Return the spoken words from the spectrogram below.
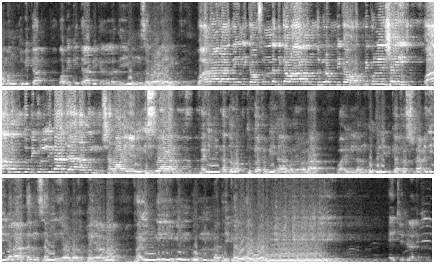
আমান্তু বিকা ওয়া বিকিতাবিকা আল্লাযী ইউনজালু আলাইক وأنا على دينك وسنتك وآمنت بربك ورب كل شيء وآمنت بكل ما جاء من شرائع الإسلام فإن أدركتك فبها ونعما وإن لم أدركك فاشفع لي ولا تنسني يوم القيامة فإني من أمتك الأولين এই চিঠিটা লিখলেন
